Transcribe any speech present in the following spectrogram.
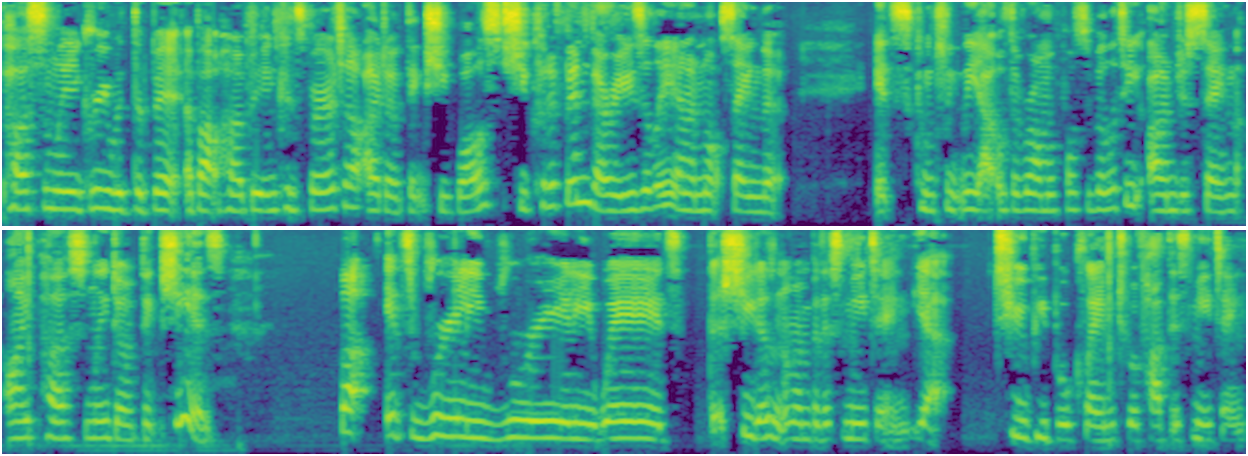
personally agree with the bit about her being conspirator. I don't think she was. She could have been very easily, and I'm not saying that it's completely out of the realm of possibility. I'm just saying that I personally don't think she is. But it's really, really weird that she doesn't remember this meeting, yet two people claim to have had this meeting.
